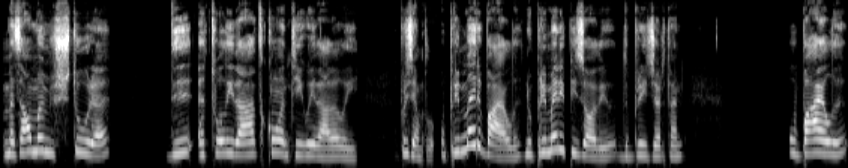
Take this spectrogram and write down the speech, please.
mas há uma mistura de atualidade com antiguidade ali. Por exemplo, o primeiro baile, no primeiro episódio de Bridgerton, o baile,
